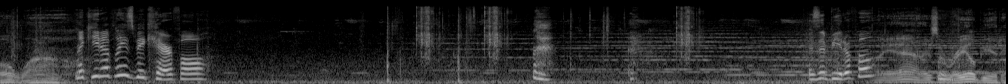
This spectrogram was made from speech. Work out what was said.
Oh, wow. Nikita, please be careful. Is it beautiful? Oh, yeah, there's a real beauty.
